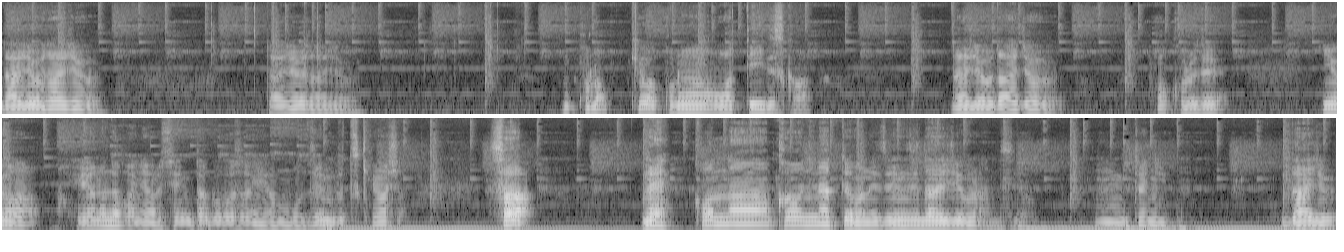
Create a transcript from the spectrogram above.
大丈夫大丈夫。大丈夫大丈夫。この今日はこのまま終わっていいですか？大丈夫大丈夫。あこれで今部屋の中にある洗濯ばさみはもう全部つきました。さあねこんな顔になってもね全然大丈夫なんですよ。本当に。大丈夫。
